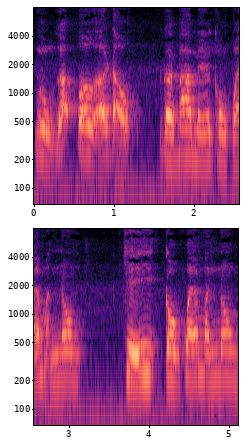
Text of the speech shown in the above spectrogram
Nguồn gốc con ở đâu rồi ba mẹ còn khỏe mạnh không? Chị còn khỏe mạnh không?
